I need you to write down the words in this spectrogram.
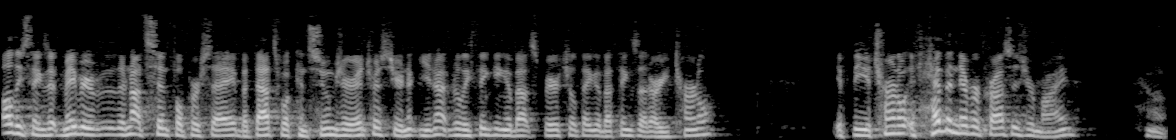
all these things that maybe they're not sinful per se, but that's what consumes your interest. You're, you're not really thinking about spiritual things, about things that are eternal. If the eternal, if heaven never crosses your mind, oh,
